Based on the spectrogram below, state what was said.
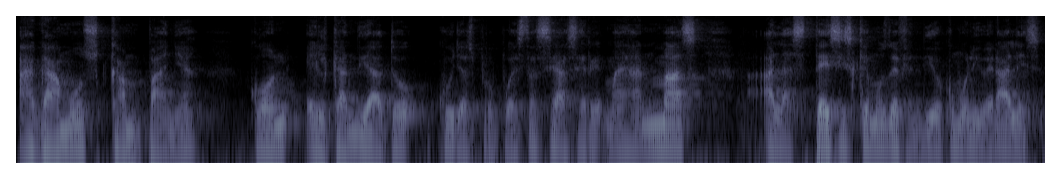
hagamos campaña con el candidato cuyas propuestas se asemejan más a las tesis que hemos defendido como liberales.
